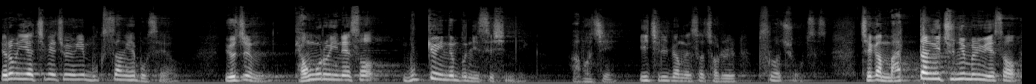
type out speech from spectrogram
여러분 이 아침에 조용히 묵상해 보세요. 요즘 병으로 인해서 묶여 있는 분 있으십니까? 아버지 이 질병에서 저를 풀어 주옵소서. 제가 마땅히 주님을 위해서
